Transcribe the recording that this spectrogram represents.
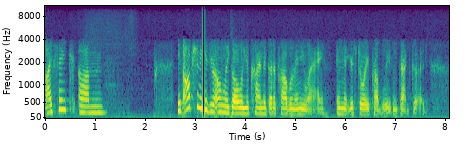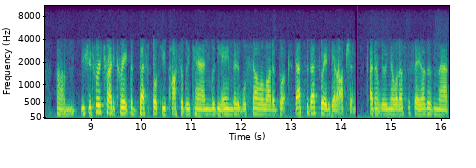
I think um, if optioning is your only goal, you've kind of got a problem anyway, in that your story probably isn't that good. Um, you should first try to create the best book you possibly can with the aim that it will sell a lot of books. That's the best way to get option. I don't really know what else to say other than that.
